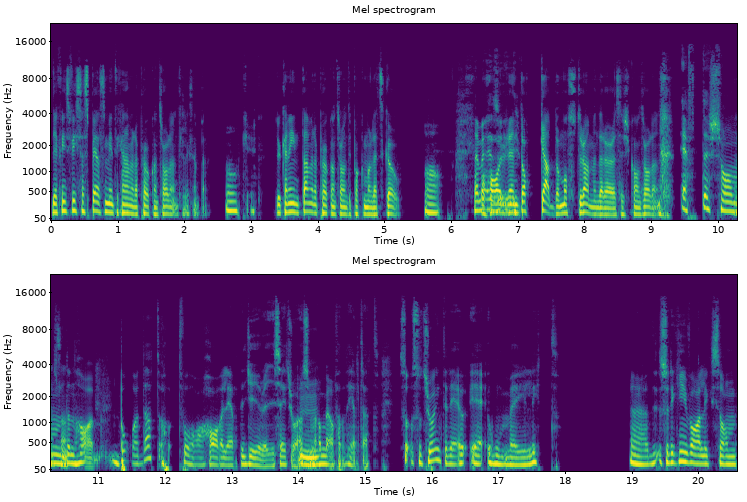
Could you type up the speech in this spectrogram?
Det finns vissa spel som inte kan använda Pro-kontrollen till exempel. Okay. Du kan inte använda Pro-kontrollen till Pokémon Let's Go. Ja. Nej, men och har alltså, du den dockad då måste du använda rörelsekontrollen. Eftersom alltså. den har, båda två har väl egentligen gyro i sig tror jag, mm. om jag har fattat helt rätt. Så, så tror jag inte det är omöjligt. Eh, så det kan ju vara liksom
